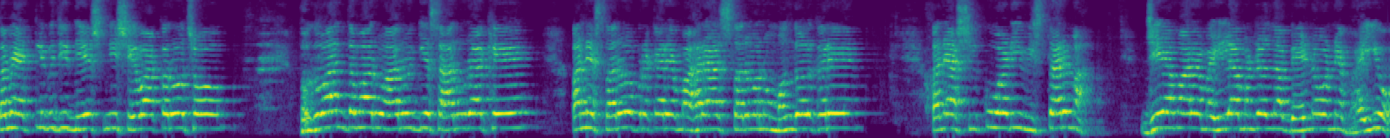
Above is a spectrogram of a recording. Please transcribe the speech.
તમે એટલી બધી દેશની સેવા કરો છો? ભગવાન તમારું આરોગ્ય સારું રાખે અને સર્વ પ્રકારે મહારાજ સર્વનું મંગળ કરે. અને આ શીકુવાડી વિસ્તારમાં જે અમારા મહિલા મંડળના બહેનો અને ભાઈઓ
